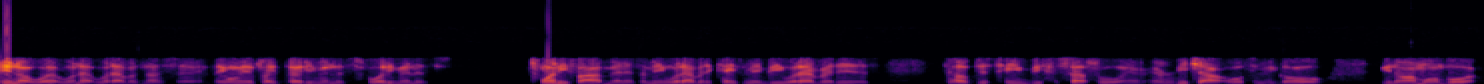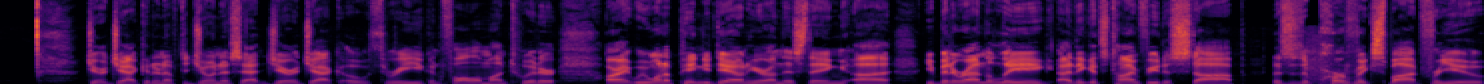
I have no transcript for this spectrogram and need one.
you know, what, whatever's necessary. They want me to play 30 minutes, 40 minutes, 25 minutes. I mean, whatever the case may be, whatever it is to help this team be successful and, and reach our ultimate goal, you know, I'm on board. Jarrett Jack, good enough to join us at Jarrett Jack 03. You can follow him on Twitter. All right, we want to pin you down here on this thing. Uh, you've been around the league. I think it's time for you to stop. This is a perfect spot for you.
